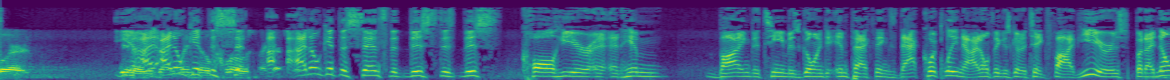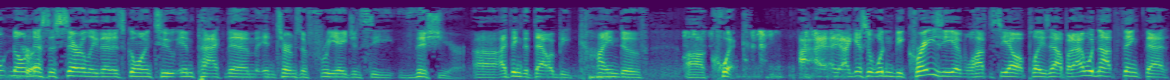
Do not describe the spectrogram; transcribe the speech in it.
or yeah, know, I, I, don't get the sense. I, I, don't get the sense that this this, this call here and him buying the team is going to impact things that quickly. Now, I don't think it's going to take five years, but I don't know necessarily that it's going to impact them in terms of free agency this year. Uh, I think that that would be kind of uh, quick. I, I, guess it wouldn't be crazy. We'll have to see how it plays out, but I would not think that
